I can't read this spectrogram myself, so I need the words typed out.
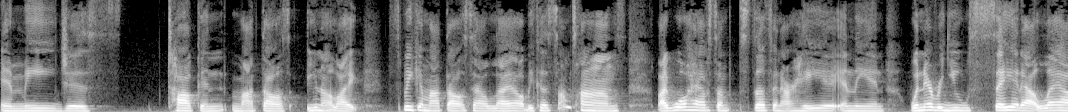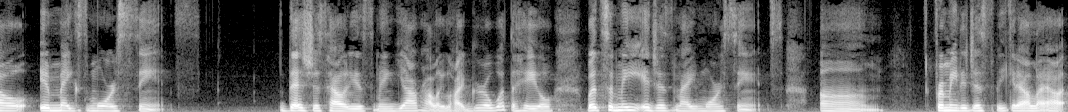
and me just talking my thoughts, you know, like speaking my thoughts out loud because sometimes like we'll have some stuff in our head and then whenever you say it out loud, it makes more sense. That's just how it is to me. Y'all probably like, girl, what the hell? But to me, it just made more sense. Um, for me to just speak it out loud.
